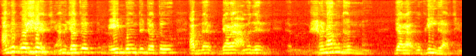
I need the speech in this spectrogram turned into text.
আমরা বসে আছি। আমি যত, এই পর্যন্ত যত আপনার যারা আমাদের স্বনামধন্য যারা উকিলরা আছেন,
